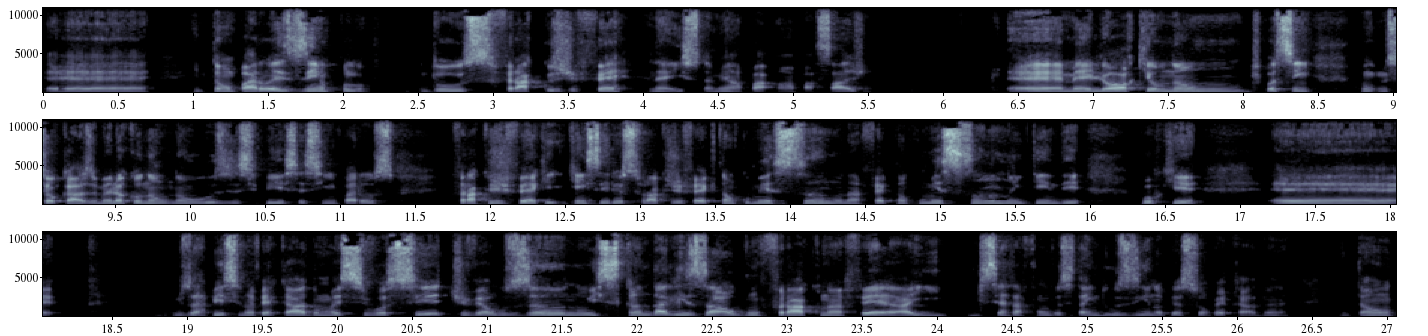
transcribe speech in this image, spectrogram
É, então, para o exemplo dos fracos de fé, né? Isso também é uma, uma, passagem. É melhor que eu não, tipo assim, no seu caso, melhor que eu não, não use esse piercing assim para os fracos de fé. Quem seriam os fracos de fé que estão começando na fé, que estão começando a entender? Porque é, usar piercing não é pecado, mas se você estiver usando escandalizar algum fraco na fé, aí, de certa forma, você está induzindo a pessoa ao pecado, né? Então,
